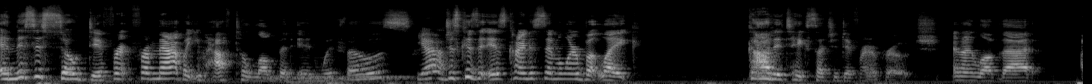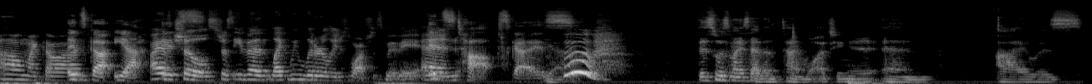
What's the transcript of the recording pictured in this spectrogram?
and this is so different from that but you have to lump it in with those yeah. just because it is kind of similar but like god it takes such a different approach and i love that Oh my god. it's got yeah I have chills. Just even like we literally just watched this movie and it's tops guys Yeah. Whew. This was my seventh time watching it, and I was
